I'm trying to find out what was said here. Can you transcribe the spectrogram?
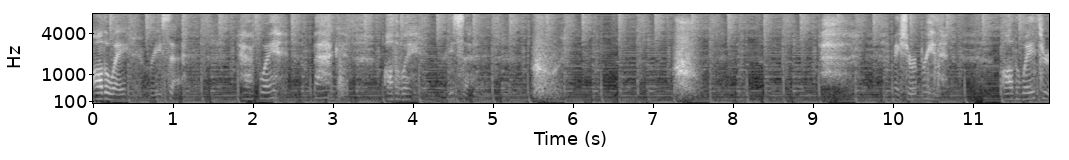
all the way, reset. Halfway, back, all the way, reset. Sure we're breathing all the way through.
